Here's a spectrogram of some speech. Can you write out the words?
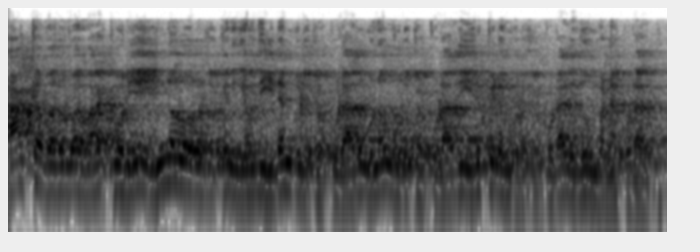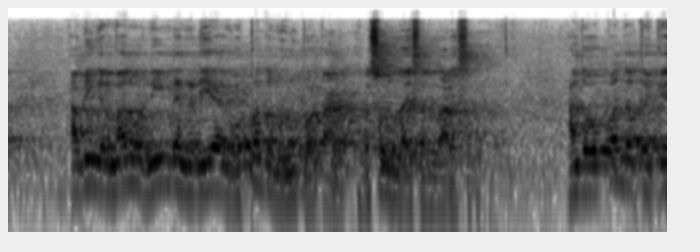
தாக்க வருவ வரக்கூடிய இன்னொருவர்களுக்கு நீங்கள் வந்து இடம் கொடுக்கக்கூடாது உணவு கொடுக்கக்கூடாது இருப்பிடம் கொடுக்கக்கூடாது எதுவும் பண்ணக்கூடாது. அப்படிங்கிற மாதிரி ஒரு நீண்ட நெடிய ஒப்பந்தம் ஒன்று போட்டாங்க ரசூல்லாய் சல்லா அலிஸ்லாம் அந்த ஒப்பந்தத்துக்கு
